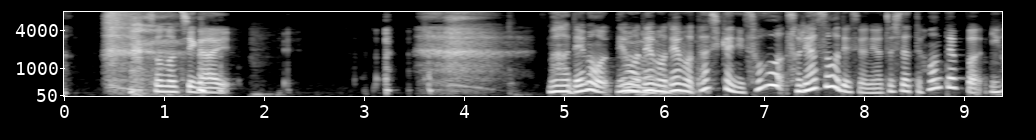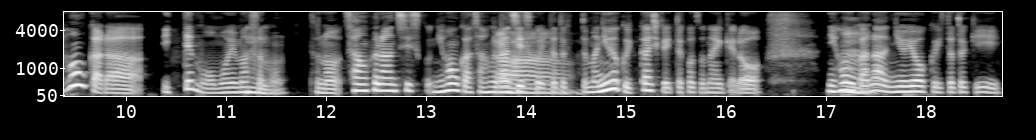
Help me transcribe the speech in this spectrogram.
その違い。まあでも、でもでうんもでも確かにそう、そりゃそうですよね。私だって本当やっぱ日本から行っても思いますもん。うそのサンフランシスコ、日本からサンフランシスコ行った時って、まあニューヨーク一回しか行ったことないけど、日本からニューヨーク行った時、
